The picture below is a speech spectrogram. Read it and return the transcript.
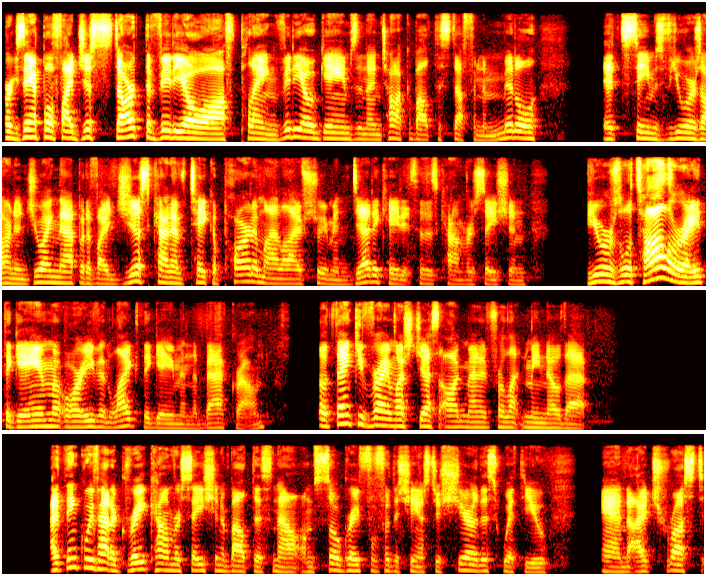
for example, if I just start the video off playing video games and then talk about the stuff in the middle, it seems viewers aren't enjoying that. But if I just kind of take a part of my live stream and dedicate it to this conversation, viewers will tolerate the game or even like the game in the background. So thank you very much, Jess Augmented, for letting me know that. I think we've had a great conversation about this now. I'm so grateful for the chance to share this with you. And I trust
